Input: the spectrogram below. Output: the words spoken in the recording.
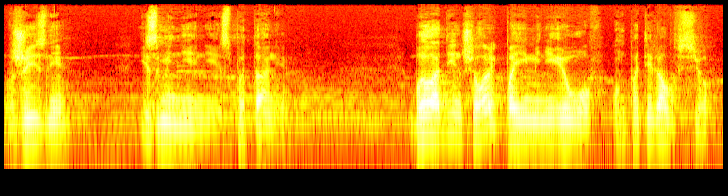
в жизни изменения, испытания. Был один человек по имени Иов, он потерял все –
